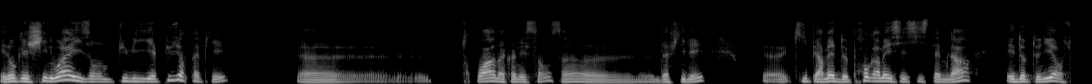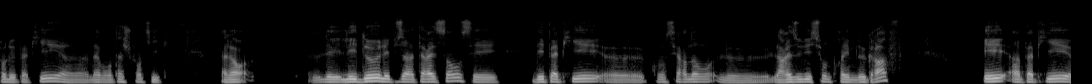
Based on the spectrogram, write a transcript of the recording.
Et donc, les Chinois, ils ont publié plusieurs papiers, euh, trois à ma connaissance, hein, euh, d'affilée, qui permettent de programmer ces systèmes-là et d'obtenir sur le papier un avantage quantique. Alors, les, deux les plus intéressants, c'est des papiers concernant la résolution de problèmes de graphes et un papier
